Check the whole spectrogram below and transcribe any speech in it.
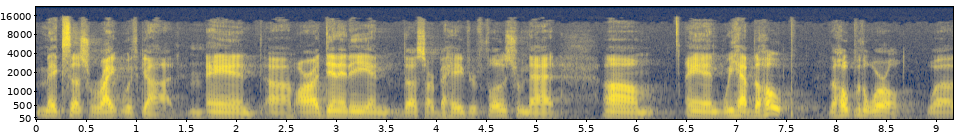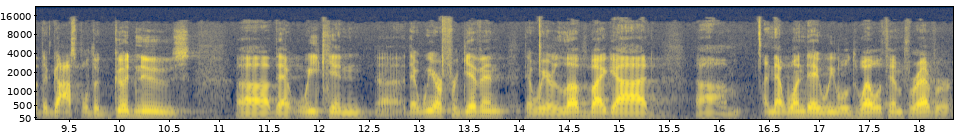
makes us right with God. Mm. And um, our identity and thus our behavior flows from that. Um, and we have the hope, the hope of the world uh, the gospel, the good news uh, that we can, uh, that we are forgiven, that we are loved by God, um, and that one day we will dwell with Him forever.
